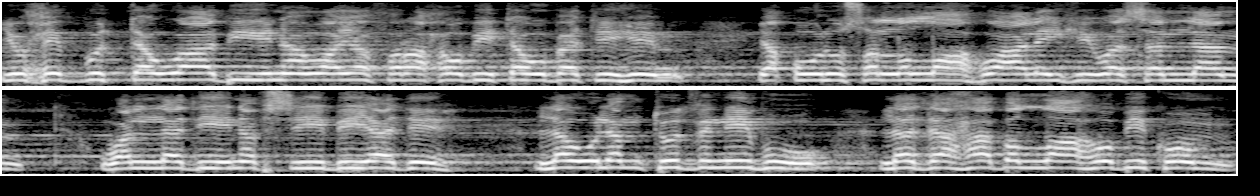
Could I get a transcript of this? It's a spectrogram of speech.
يحب التوابين ويفرح بتوبتهم. يقول صلى الله عليه وسلم والذي نفسي بيده لو لم تذنبوا لذهب الله بكم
